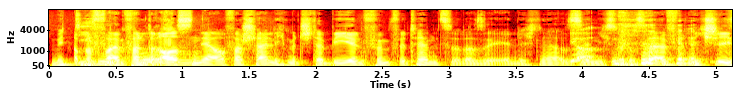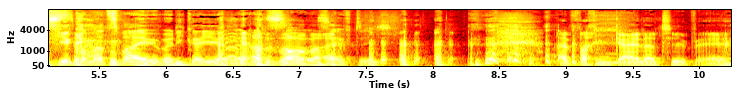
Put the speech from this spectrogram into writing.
mit Aber vor allem von draußen ja auch wahrscheinlich mit stabilen 5 Attempts oder so ähnlich, ne? Also ja. ist ja nicht so, dass er einfach nicht schießt. 4,2 über die Karriere. Ja, das, sauber. das ist heftig. Einfach ein geiler Typ, ey.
